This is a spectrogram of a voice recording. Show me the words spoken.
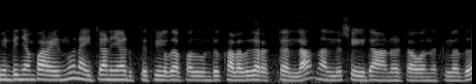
വീണ്ടും ഞാൻ പറയുന്നു. നൈറ്റാണ് ഞാൻ എടുത്തിട്ടുള്ളത്. അപ്പോൾ അതുകൊണ്ട് കളർ കറക്റ്റ് അല്ല. നല്ല ഷെയ്ഡാണ് കേട്ടോ വന്നിട്ടുള്ളത്.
